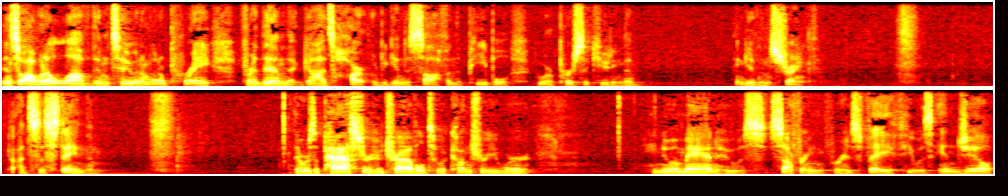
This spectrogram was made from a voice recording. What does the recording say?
And so I want to love them too, and I'm going to pray for them that God's heart would begin to soften the people who are persecuting them and give them strength. God sustain them. There was a pastor who traveled to a country where he knew a man who was suffering for his faith. He was in jail.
